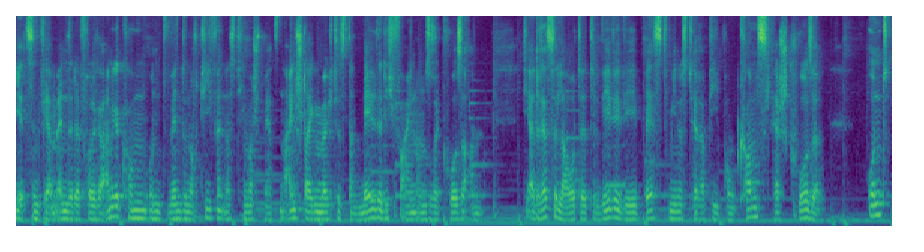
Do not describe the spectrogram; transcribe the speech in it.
Jetzt sind wir am Ende der Folge angekommen und wenn du noch tiefer in das Thema Schmerzen einsteigen möchtest, dann melde dich für einen unserer Kurse an. Die Adresse lautet www.best-therapie.com/Kurse. Und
